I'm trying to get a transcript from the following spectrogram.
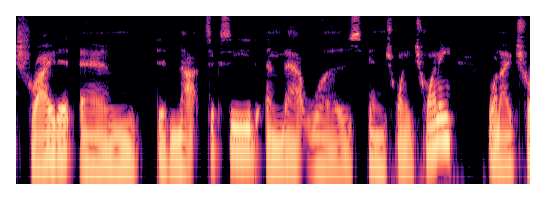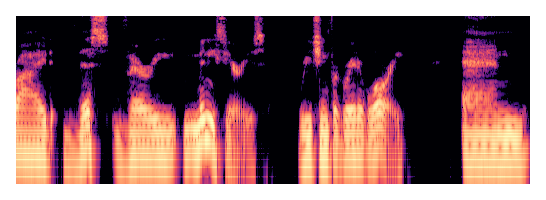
tried it and did not succeed, and that was in 2020 when I tried this very mini series, Reaching for Greater Glory. And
